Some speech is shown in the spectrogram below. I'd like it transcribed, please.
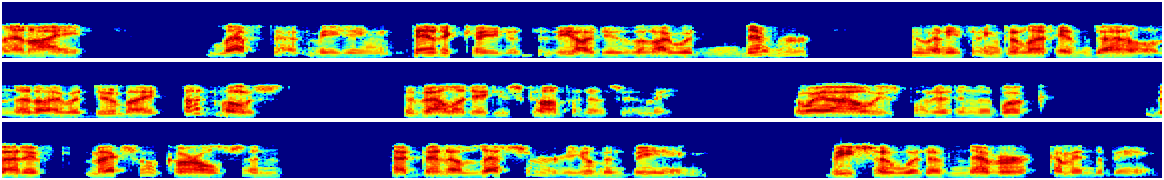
And I left that meeting dedicated to the idea that I would never do anything to let him down, that I would do my utmost to validate his confidence in me. The way I always put it in the book, that if Maxwell Carlson had been a lesser human being, Visa would have never come into being.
